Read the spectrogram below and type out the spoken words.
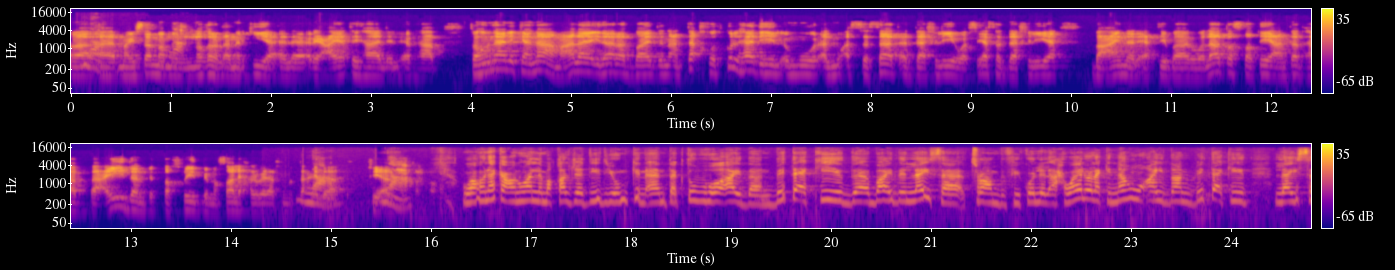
آه، نعم. ما يسمى من نعم. النظره الأمريكية رعايتها للإرهاب فهنالك نعم على إدارة بايدن أن تأخذ كل هذه الأمور المؤسسات الداخلية والسياسة الداخلية بعين الاعتبار ولا تستطيع أن تذهب بعيدا بالتفريط بمصالح الولايات المتحدة نعم. في نعم. وهناك عنوان لمقال جديد يمكن أن تكتبه أيضا بالتأكيد بايدن ليس ترامب في كل الأحوال ولكنه أيضا بالتأكيد ليس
